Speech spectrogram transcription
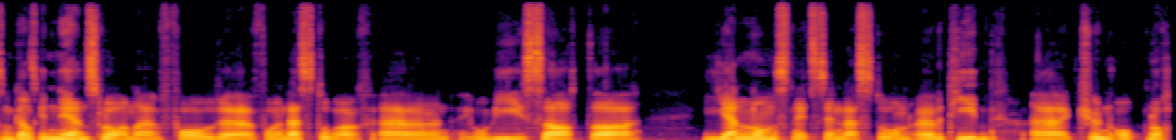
som ganske nedslående for, eh, for investorer. Eh, og viser at gjennomsnittsinvestoren over tid eh, kun oppnår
